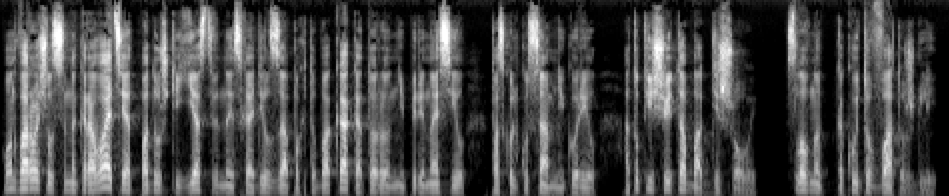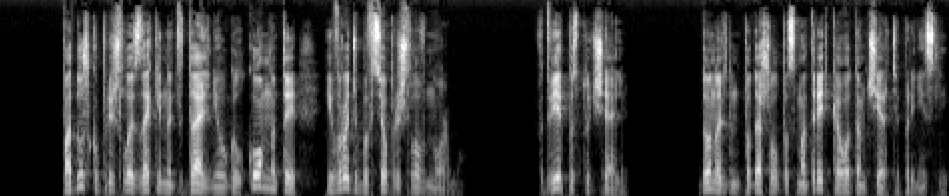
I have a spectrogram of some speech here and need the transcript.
Он ворочался на кровати, от подушки яственно исходил запах табака, который он не переносил, поскольку сам не курил, а тут еще и табак дешевый, словно какую-то вату жгли. Подушку пришлось закинуть в дальний угол комнаты, и вроде бы все пришло в норму. В дверь постучали. Дональден подошел посмотреть, кого там черти принесли.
